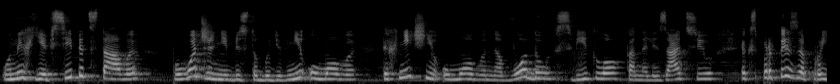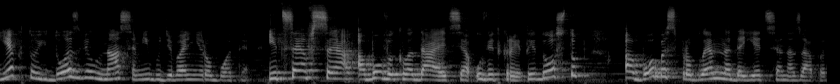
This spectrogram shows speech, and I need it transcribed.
У них є всі підстави, погоджені містобудівні умови, технічні умови на воду, світло, каналізацію, експертиза проєкту і дозвіл на самі будівельні роботи. І це все або викладається у відкритий доступ. Або без проблем надається на запит.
